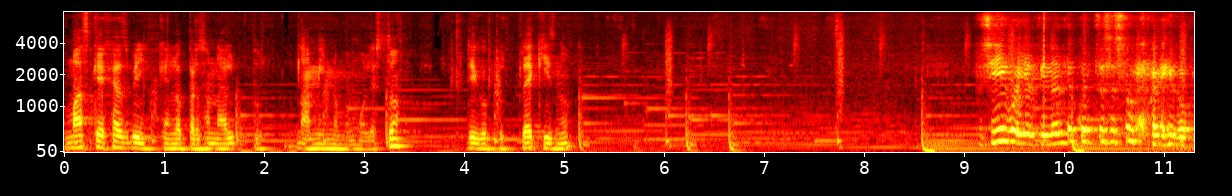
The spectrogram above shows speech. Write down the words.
Más quejas vi, que en lo personal, pues a mí no me molestó. Digo, pues X, ¿no? Pues sí, güey, al final de cuentas es un juego.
